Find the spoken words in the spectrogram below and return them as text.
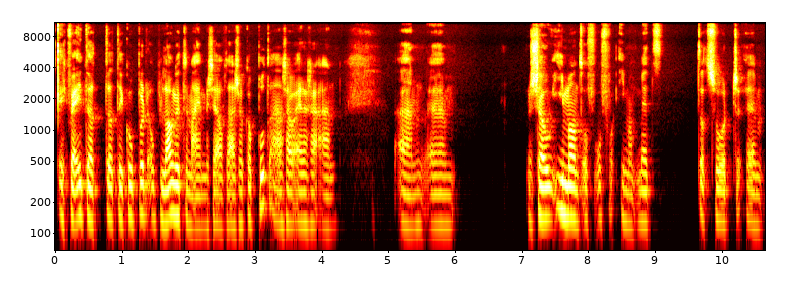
ik weet dat, dat ik op, op lange termijn mezelf daar zo kapot aan zou ergeren aan, aan um, zo iemand of, of iemand met dat soort um,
